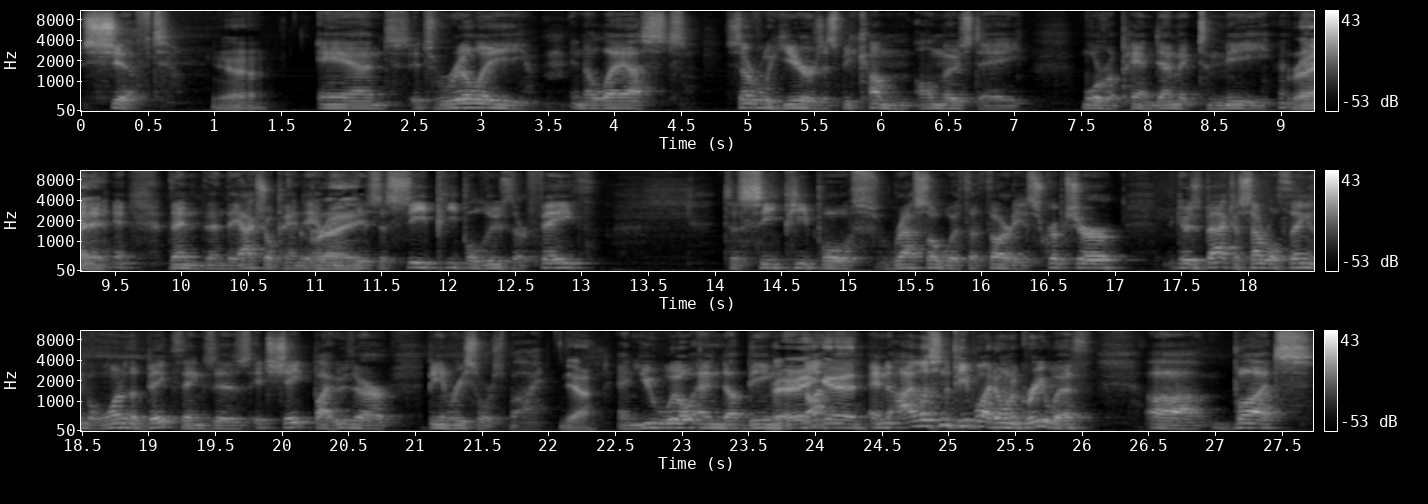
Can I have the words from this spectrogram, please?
shift. Yeah. And it's really, in the last several years, it's become almost a more of a pandemic to me Right. than, than the actual pandemic Right. is to see people lose their faith, to see people wrestle with authority of Scripture. It goes back to several things, but one of the big things is it's shaped by who they're being resourced by Yeah. and you will end up being Very not- good. And I listen to people I don't agree with, uh, but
